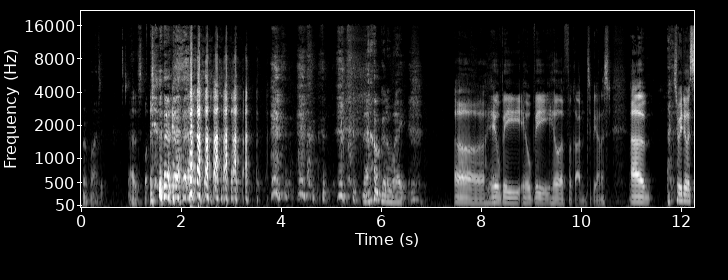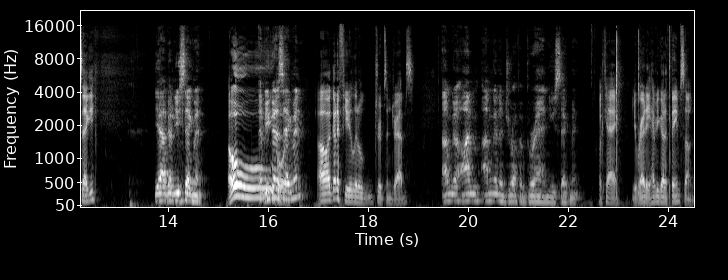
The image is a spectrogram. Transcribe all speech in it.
reply to out of spite. now I'm gonna wait. Oh, he'll be he'll be he'll have forgotten to be honest. Um, should we do a seggy? Yeah, I've got a new segment. Oh, Have you got a segment? Oh, I got a few little dribs and drabs. I'm gonna, I'm, I'm gonna drop a brand new segment. Okay, you ready? Have you got a theme song?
